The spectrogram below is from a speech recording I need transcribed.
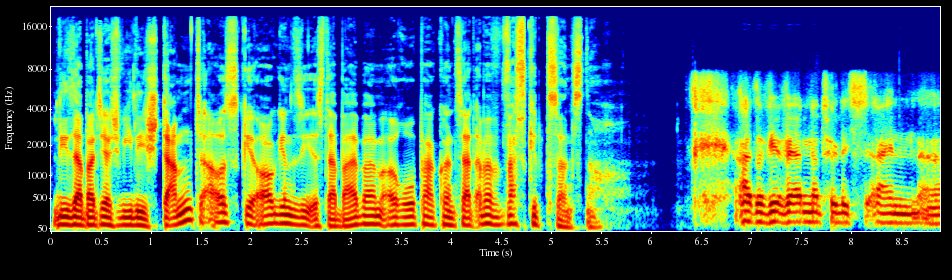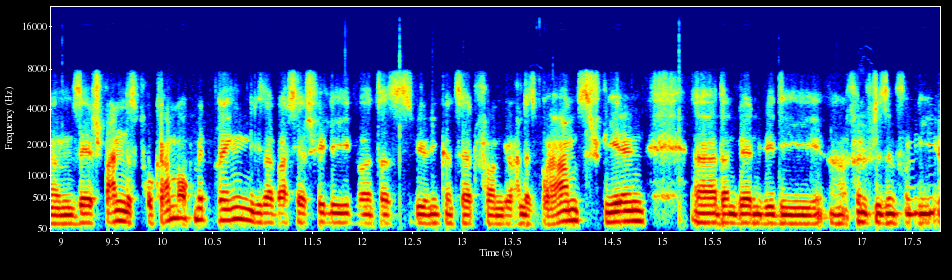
Lisa Batjaschwili stammt aus Georgien. Sie ist dabei beim Europakonzert. Aber was gibt es sonst noch? Also wir werden natürlich ein ähm, sehr spannendes Programm auch mitbringen. Lisa Basiaschwili wird das Violinkonzert von Johannes Brahms spielen. Äh, dann werden wir die äh, fünfte Symphonie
